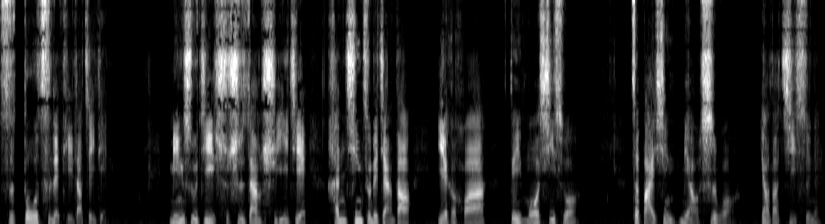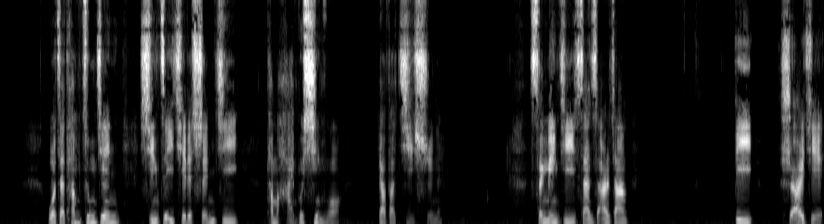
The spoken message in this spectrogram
是多次的提到这一点。民数记十四章十一节很清楚的讲到，耶和华对摩西说：“这百姓藐视我，要到几时呢？我在他们中间行这一切的神迹。”他们还不信我，要到几时呢？生命记三十二章第十二节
